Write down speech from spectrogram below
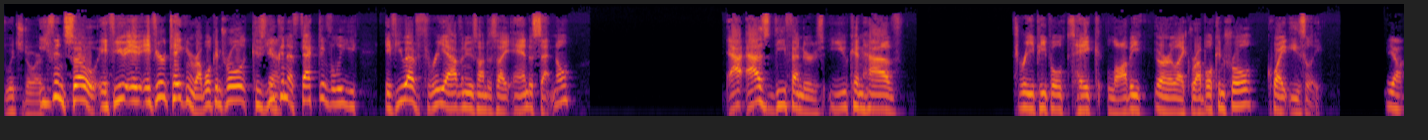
Which door? Even so, if you if if you're taking rubble control, because you Yeah. can effectively, if you have three avenues onto site and a sentinel, a, as defenders, you can have three people take lobby or like rubble control quite easily, Yeah.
